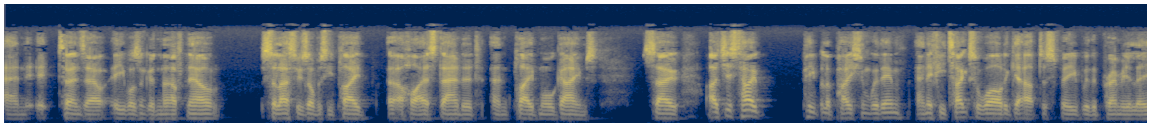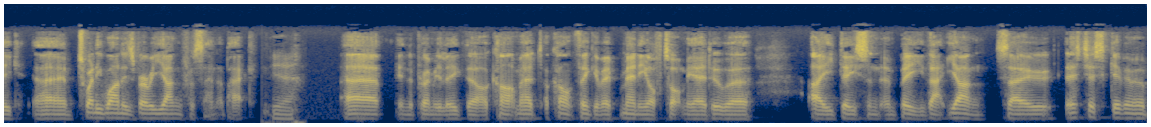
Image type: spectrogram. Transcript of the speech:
and it turns out he wasn't good enough. Now Salisu's obviously played at a higher standard and played more games. So I just hope people are patient with him, and if he takes a while to get up to speed with the Premier League, uh, 21 is very young for centre back Yeah. uh, in the Premier League. That I can't imagine, I can't think of many off the top of my head who are a decent and b that young. So let's just give him a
